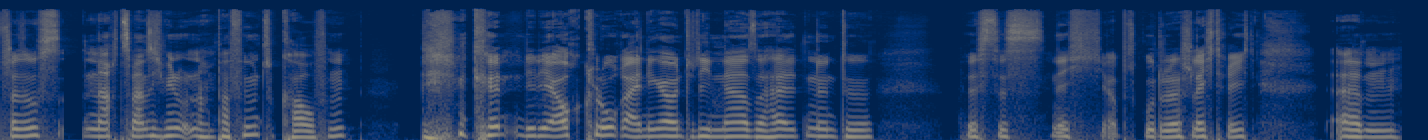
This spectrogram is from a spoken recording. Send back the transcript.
versuchst, nach 20 Minuten noch ein Parfüm zu kaufen. Könnten die dir auch Chlorreiniger unter die Nase halten und du wüsstest nicht, ob es gut oder schlecht riecht. Ähm,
